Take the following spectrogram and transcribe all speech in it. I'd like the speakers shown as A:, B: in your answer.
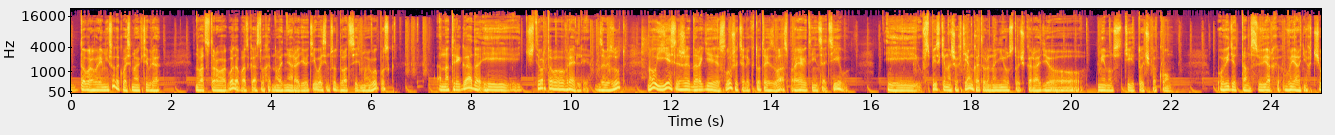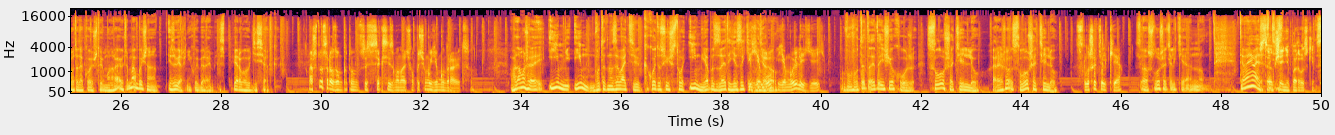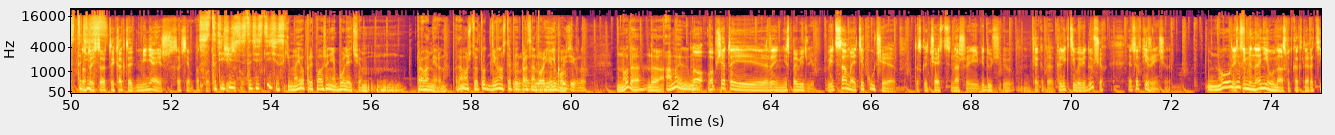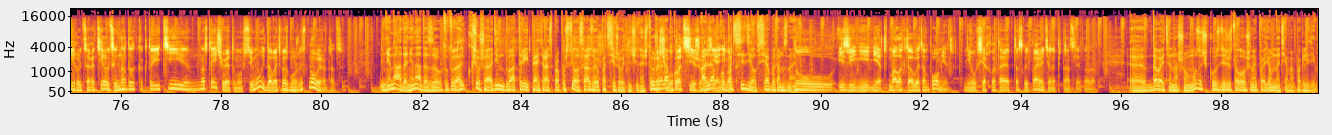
A: Доброго времени суток, 8 октября 22 года, подкаст выходного дня Радио Ти, 827 выпуск. На три года и четвертого вряд ли завезут. Но если же, дорогие слушатели, кто-то из вас проявит инициативу, и в списке наших тем, которые на news.radio-t.com увидит там сверх, в верхних чего-то такое, что ему нравится. Мы обычно из верхних выбираем, из первого десятка.
B: А что сразу он потом с сексизма начал? Почему ему нравится?
A: Потому что им, не им, вот это называть какое-то существо им, я бы за это языки
B: ему,
A: выдирал.
B: Ему или ей?
A: Вот это, это еще хуже. Слушателю. Хорошо? Слушателю.
B: Слушательке.
A: Слушательке, ну... Ты понимаешь,
C: это стати... вообще не по-русски. Стати... Ну, то есть э, ты как-то меняешь совсем подход.
A: Стати... Статистически мое предположение более чем правомерно. Потому что тут 95%
B: Но
A: не
B: его. инклюзивно.
A: Ну да, да. А мы...
C: Но вообще ты, Жень, несправедлив. Ведь самая текучая, так сказать, часть нашей ведущей, как это, коллектива ведущих, это все-таки женщины. Ну, То есть не... именно они у нас вот как-то ротируются, ротируются, и надо как-то идти навстречу этому всему и давать возможность новой ротации.
A: Не надо, не надо. Тут, а, Ксюша один, два, три, пять раз пропустила, сразу ее подсиживать начинаешь. Ты уже
C: Почему
A: аляпку,
C: подсиживать?
A: аляпку Я не подсидел, все об этом знают.
C: Ну, извини, нет, мало кто об этом помнит. Не у всех хватает, так сказать, памяти на 15 лет назад.
A: Э, давайте нашу музычку с Digital Ocean и пойдем на темы поглядим.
